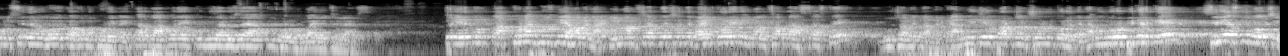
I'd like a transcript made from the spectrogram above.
পরিস্থিতির মুখে কখনো পড়ি নাই। তার বাপরে একটু বুঝা বুঝা কি বলব, বাইরে চলে আসে তো এরকম তৎক্ষণাৎ বুঝ দিয়ে হবে না। ইমাম সাহেবদের সাথে বাইর করেন, ইমাম সাহেবরা আস্তে আস্তে বুঝাবে তাদেরকে আর নিজে উপার্জন শুরু করে দেন। এবং মুরব্বীদেরকে সিরিয়াসলি বলছি,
